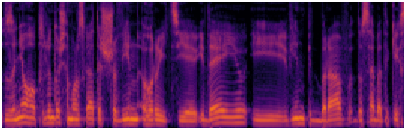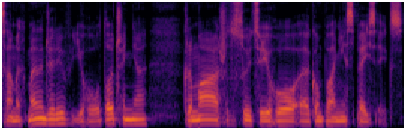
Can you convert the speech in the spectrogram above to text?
за нього абсолютно точно можна сказати, що він горить цією ідеєю, і він підбирав до себе таких самих менеджерів, його оточення, зокрема, що стосується його е, компанії SpaceX.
